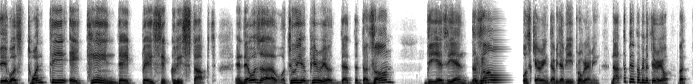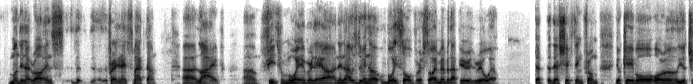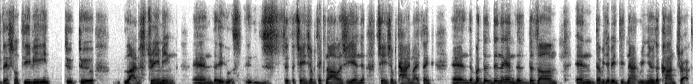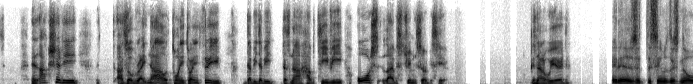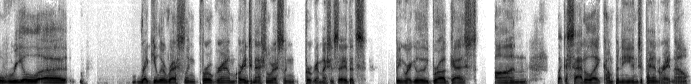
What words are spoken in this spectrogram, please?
It was 2018. They basically stopped, and there was a, two-year period that the DAZN, D as the N, Mhm. DAZN was carrying WWE programming, not the pay-per-view material, but Monday Night Raw and s- the, the Friday Night SmackDown uh, live uh, feed from wherever they are. And I was doing a voiceover, so I remember that period real well. That, that they're shifting from your cable or your traditional TV into to live streaming. And it was it just the- change of technology and the change of time, I think. And but then, then again, the, the ZON and WWE did not renew the contract. And actually, as of right now, 2023, WWE does not have TV or live streaming service here. Isn't that weird? It is. It, it seems there's no real uh, regular wrestling program or international wrestling program, I should say, that's being regularly broadcast on like a satellite company in Japan right now.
